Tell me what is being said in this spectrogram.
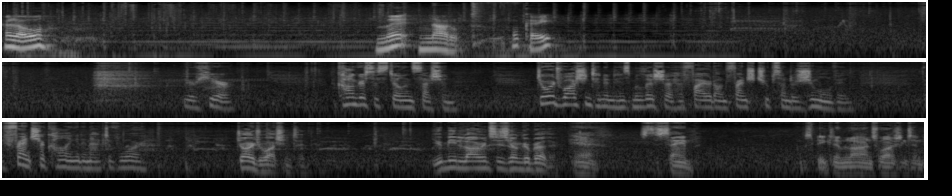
Hello. My naród. Okej. You're here. Congress is still in session. George Washington and his militia have fired on French troops under Jumonville. The French are calling it an act of war. George Washington. You mean Lawrence's younger brother? Yeah, it's the same. Speaking of Lawrence Washington,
